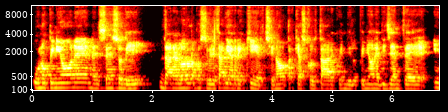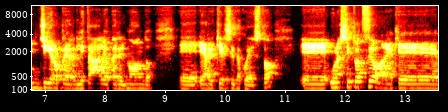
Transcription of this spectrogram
un'opinione nel senso di dare loro la possibilità di arricchirci, no? perché ascoltare quindi l'opinione di gente in giro per l'Italia o per il mondo e, e arricchirsi da questo. E una situazione che,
